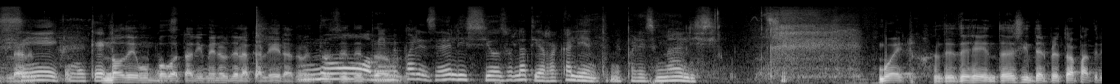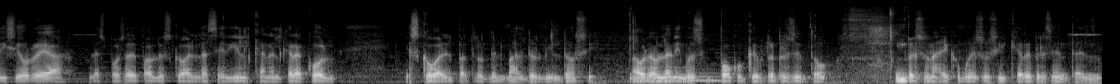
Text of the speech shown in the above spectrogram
sí, claro. sí, como que- No de un Bogotá ni menos de la calera, ¿no? Entonces, No, a mí me parece delicioso la tierra caliente, me parece una delicia. Bueno, desde entonces interpretó a Patricia Urrea, la esposa de Pablo Escobar en la serie El Canal Caracol, Escobar el patrón del mal 2012. Ahora hablaremos un poco qué representó un personaje como eso, sí, que representa en,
